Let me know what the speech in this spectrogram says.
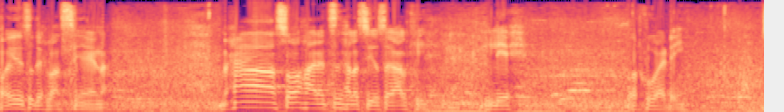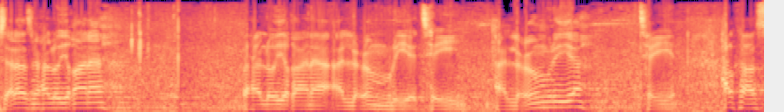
Hooyadii saddex baan siinaynaa. Maxaa soo haran saddex la siiyo sagaalkii? Lix. Warku waa dhan masaladaas maxaa loo yaqaanaa waxaa loo yaqaanaa alcumriyatayn. Alcumriyatayn. Halkaas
